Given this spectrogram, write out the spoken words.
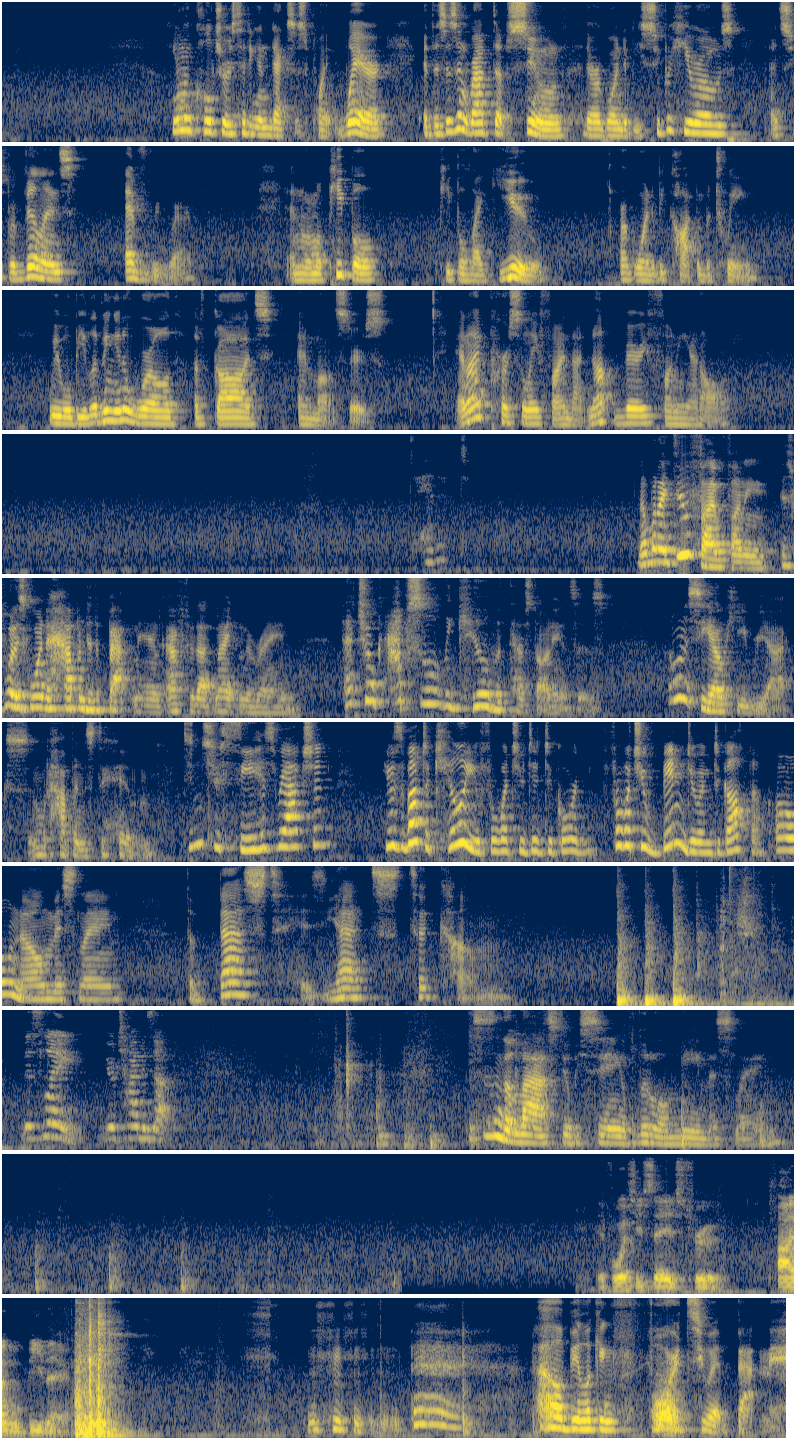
Human culture is hitting a nexus point where, if this isn't wrapped up soon, there are going to be superheroes and supervillains everywhere. And normal people, people like you, are going to be caught in between. We will be living in a world of gods and monsters. And I personally find that not very funny at all. Damn it. Now, what I do find funny is what is going to happen to the Batman after that night in the rain. That joke absolutely killed with test audiences. I want to see how he reacts and what happens to him. Didn't you see his reaction? He was about to kill you for what you did to Gordon, for what you've been doing to Gotham. Oh no, Miss Lane. The best is yet to come. Miss Lane, your time is up. This isn't the last you'll be seeing of little old me, Miss Lane. If what you say is true, I will be there. I'll be looking forward to it, Batman.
